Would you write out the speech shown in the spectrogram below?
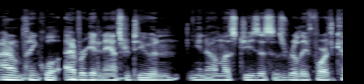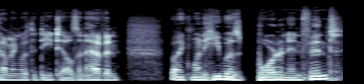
I don't think we'll ever get an answer to, and you know, unless Jesus is really forthcoming with the details in heaven, like when he was born an infant,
